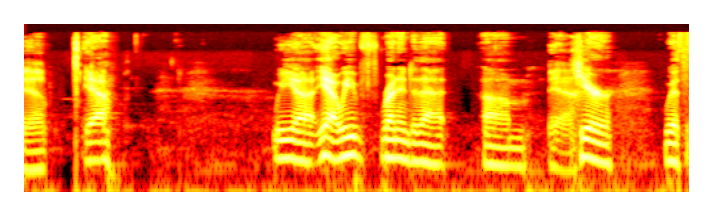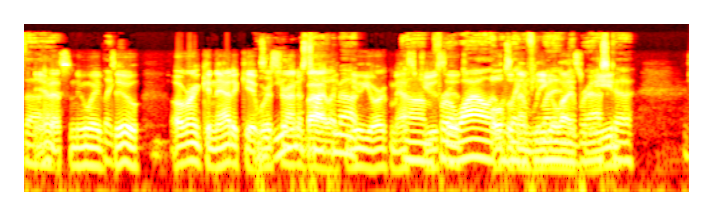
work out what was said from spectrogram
Yeah, yeah. We, uh, yeah, we've run into that um, yeah. here. with uh, yeah, that's a new wave like- too. Over in Connecticut, we're surrounded by like about, New York, um, Massachusetts. for a while. It both was of like them if you went in legalized weed. Nebraska,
